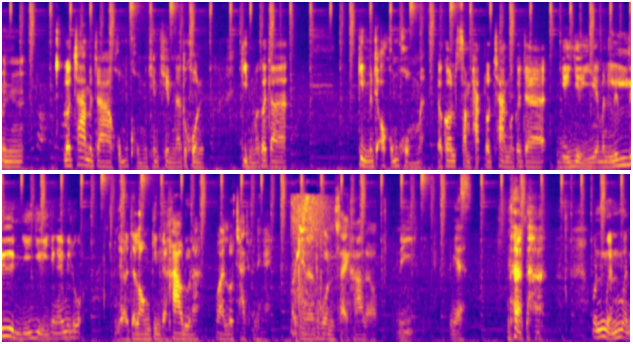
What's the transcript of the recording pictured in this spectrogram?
มันรสชาติมันจะขมขมๆเค็มๆนะทุกคนกลิ่นมันก็จะกลิ่นมันจะออกขมขมๆอะแล้วก็สัมผัสรสชาติมันก็จะหยืยๆมันลื่นๆหยืยๆยังไงไม่รู้ เดี๋ยวจะลองกินกับข้าวดูนะ ว่ารสชาติจะเป็นยังไงนี่นะทุกคนใส่ข้าวแล้ว นี่เป็นไงหน้าตา มันเหมือนเหมือน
